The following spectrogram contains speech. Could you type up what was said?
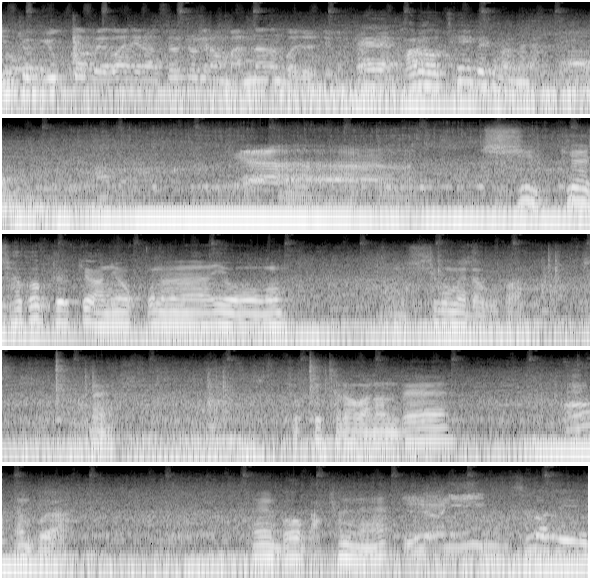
이쪽 육가 배관이랑 저쪽이랑 만나는 거죠 지금? 네 바로 테이프에서 만나요. 아, 쉽게 작업될 게 아니었구나요. 시금에다고 봐. 네. 쭉쭉 들어가는데 어? 이건 뭐야? 여기 뭐 막혔네? 슬러지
